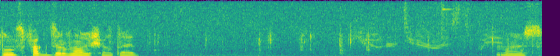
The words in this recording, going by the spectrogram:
On fakt zrovna vyšel, to je Nice.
